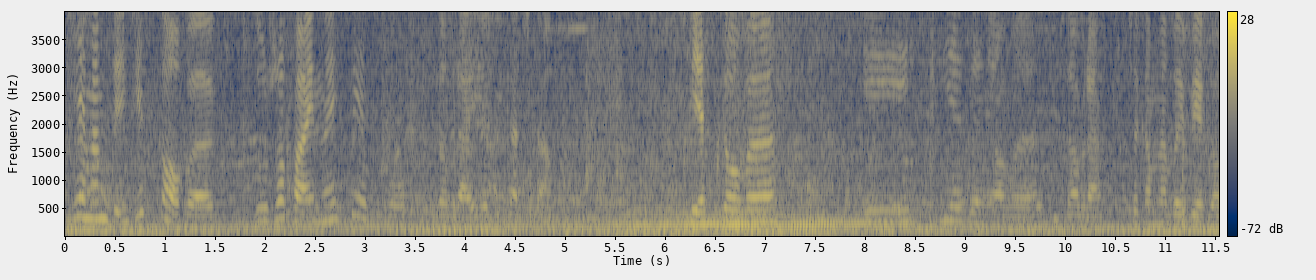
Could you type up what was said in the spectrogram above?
Dzisiaj mam dzień pieskowy. Dużo fajnych piesków. Dobra, jest kaczka pieskowy i jedzeniowy. Dobra, czekam na baby'ego.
